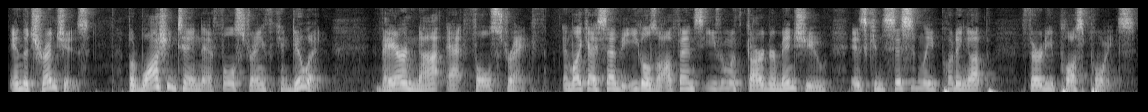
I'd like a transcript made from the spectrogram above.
in the trenches. But Washington at full strength can do it. They are not at full strength. And like I said, the Eagles' offense, even with Gardner Minshew, is consistently putting up 30 plus points.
